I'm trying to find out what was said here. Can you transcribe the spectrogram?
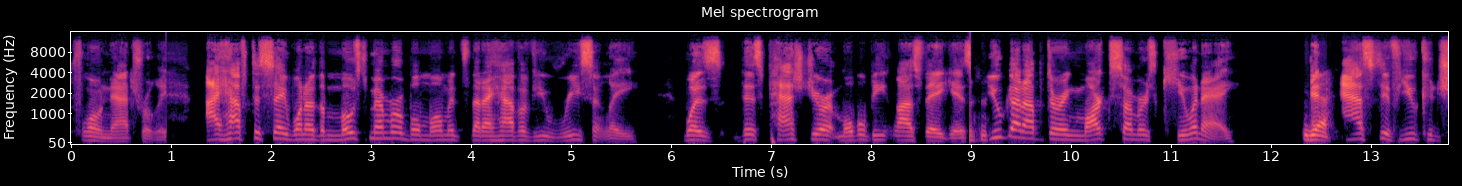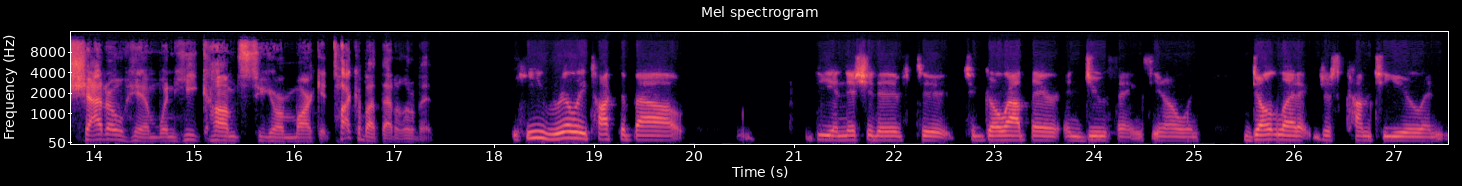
flow naturally. I have to say, one of the most memorable moments that I have of you recently was this past year at Mobile Beat Las Vegas. Mm-hmm. you got up during Marc Summers Q and A, yeah, asked if you could shadow him when he comes to your market. Talk about that a little bit. He really talked about the initiative to to go out there and do things, you know, and don't let it just come to you and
